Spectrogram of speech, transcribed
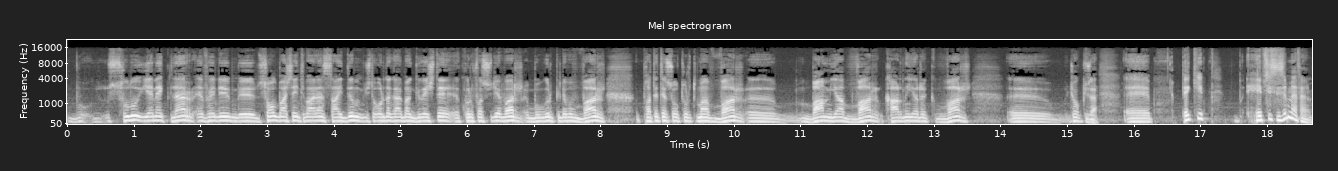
bu sulu yemekler efendim e, sol başta itibaren saydım. İşte orada galiba güveçte e, kuru fasulye var, bulgur pilavı var, patates oturtma var, e, bamya var, karnıyarık var. E, çok güzel. E, peki hepsi sizin mi efendim?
